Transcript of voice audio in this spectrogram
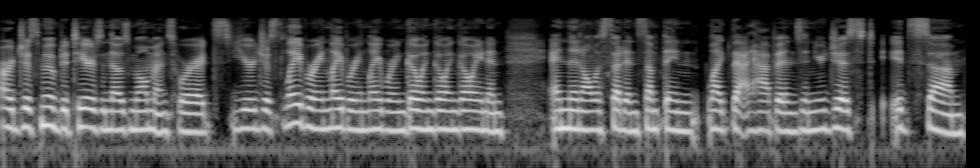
are just moved to tears in those moments where it's you're just laboring, laboring, laboring, going, going, going, and and then all of a sudden something like that happens, and you're just it's um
